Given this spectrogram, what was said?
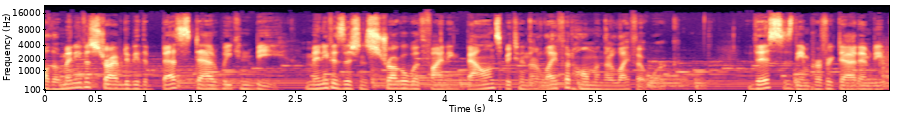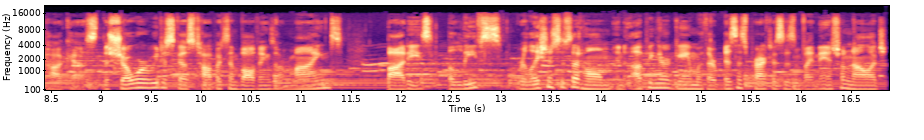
Although many of us strive to be the best dad we can be, many physicians struggle with finding balance between their life at home and their life at work. This is the Imperfect Dad MD podcast, the show where we discuss topics involving our minds, bodies, beliefs, relationships at home, and upping our game with our business practices and financial knowledge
